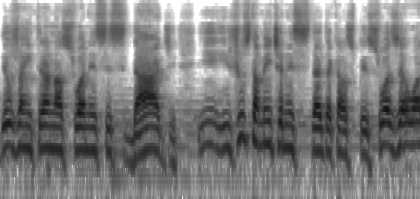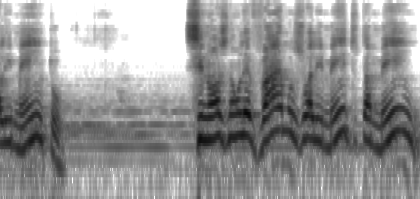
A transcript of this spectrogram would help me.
Deus vai entrar na sua necessidade. E, e justamente a necessidade daquelas pessoas é o alimento. Se nós não levarmos o alimento também,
